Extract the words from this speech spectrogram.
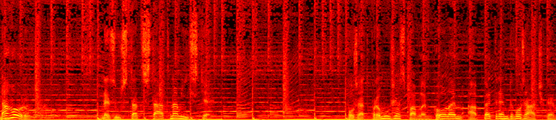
Nahoru! Nezůstat stát na místě. Pořad pro muže s Pavlem Kólem a Petrem Dvořáčkem.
